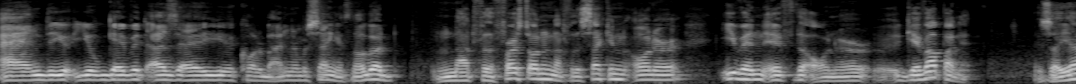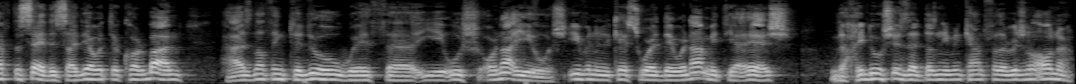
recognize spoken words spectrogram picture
and you, you gave it as a korban, and we're saying it's no good. Not for the first owner, not for the second owner, even if the owner gave up on it. So you have to say this idea with the korban has nothing to do with uh, or not yiush. Even in the case where they were not mityaesh, the hidush is that it doesn't even count for the original owner.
